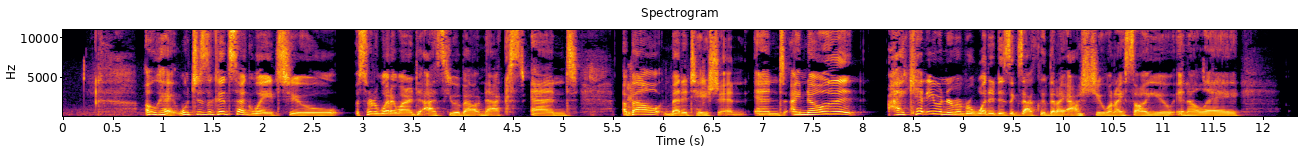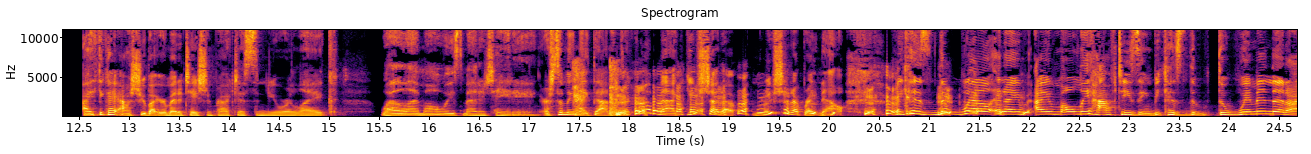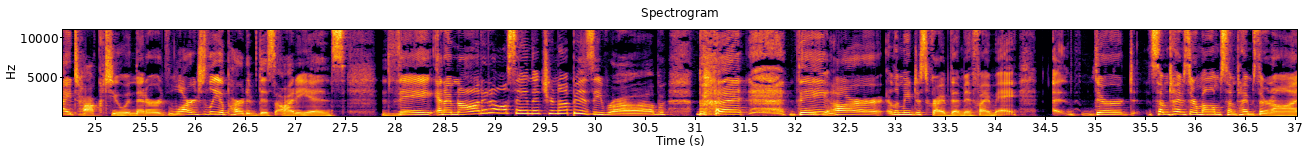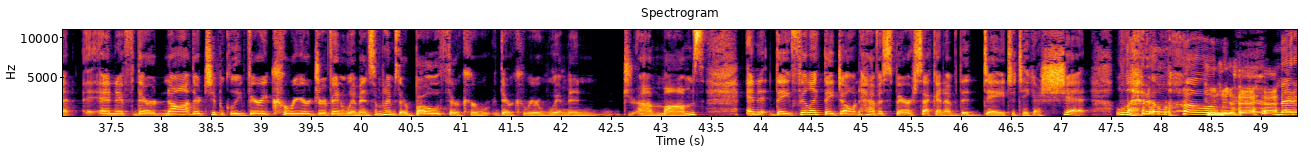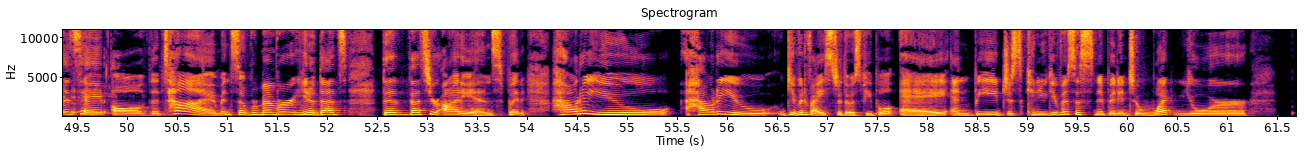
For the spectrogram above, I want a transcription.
Okay, which is a good segue to sort of what I wanted to ask you about next and about meditation. And I know that I can't even remember what it is exactly that I asked you when I saw you in LA. I think I asked you about your meditation practice and you were like, well, I'm always meditating or something like that. And I was like, oh, Mac, you shut up. You shut up right now. Because the, well, and I'm, I'm only half teasing because the, the women that I talk to and that are largely a part of this audience, they, and I'm not at all saying that you're not busy, Rob, but they mm-hmm. are, let me describe them if I may they're sometimes they're moms, sometimes they're not. And if they're not, they're typically very career driven women. Sometimes they're both. They're they're career women um, moms, and they feel like they don't have a spare second of the day to take a shit, let alone meditate all the time. And so remember, you know that's that that's your audience. But how do you how do you give advice to those people? A and B. Just can you give us a snippet into what your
